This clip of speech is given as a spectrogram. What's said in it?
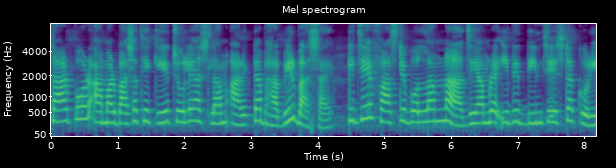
তারপর আমার বাসা থেকে চলে আসলাম আরেকটা ভাবির বাসায়। এই যে ফার্স্টে বললাম না যে আমরা ঈদের দিন চেষ্টা করি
